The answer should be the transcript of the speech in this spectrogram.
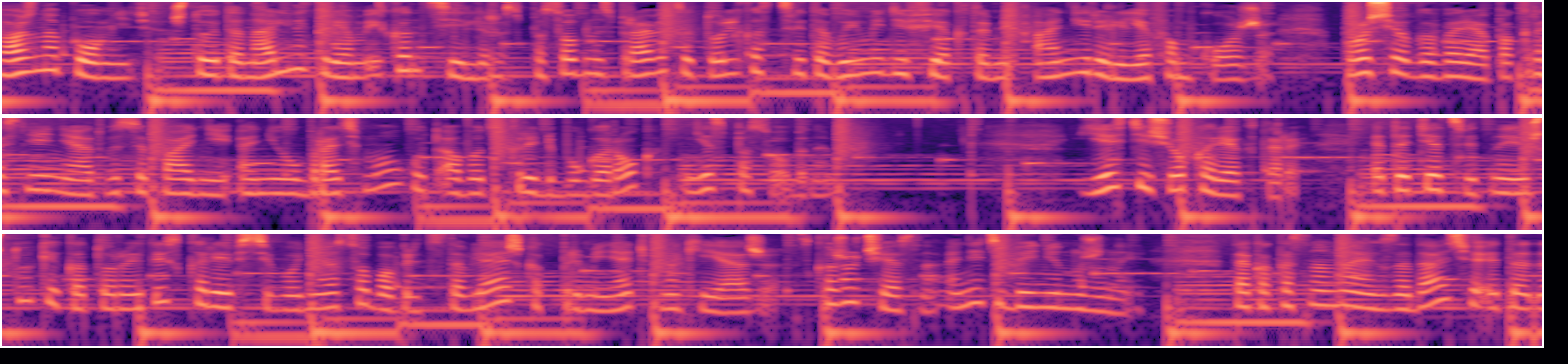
Важно помнить, что и тональный крем, и консилер способны справиться только с цветовыми дефектами, а не рельефом кожи. Проще говоря, покраснение от высыпаний они убрать могут, а вот скрыть бугорок не способны. Есть еще корректоры. Это те цветные штуки, которые ты, скорее всего, не особо представляешь, как применять в макияже. Скажу честно, они тебе не нужны, так как основная их задача – это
